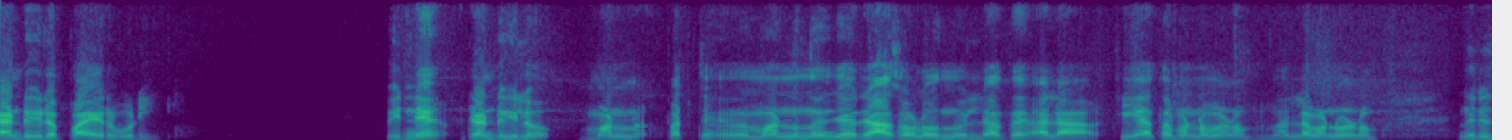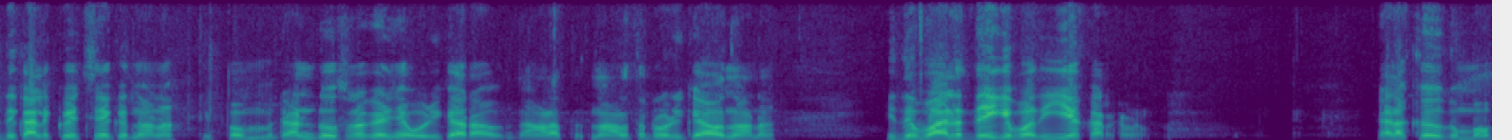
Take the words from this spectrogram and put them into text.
രണ്ട് കിലോ പയറുപൊടി പിന്നെ രണ്ട് കിലോ മണ്ണ്. പച്ച മണ്ണെന്ന് പറഞ്ഞാൽ രാസവളമൊന്നും ഇല്ലാത്ത അല്ല ചെയ്യാത്ത മണ്ണ് വേണം. നല്ല മണ്ണ് വേണം. എന്നിട്ട് ഇത് കലക്കി വെച്ചേക്കുന്നതാണ്. ഇപ്പം രണ്ട് ദിവസം കഴിഞ്ഞാൽ ഒഴിക്കാറാവും. നാളെ നാളെ തൊട്ട് ഒഴിക്കാവുന്നതാണ്. ഇത് വലത്തേക്ക് പതിയെ കറക്കണം. ഇളക്ക് വെക്കുമ്പം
